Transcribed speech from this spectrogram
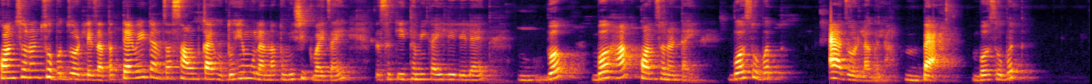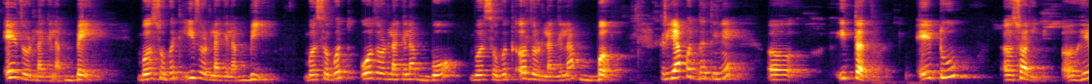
कॉन्सोनंटसोबत जोडले जातात त्यावेळी त्यांचा साऊंड काय होतो हे मुलांना तुम्ही शिकवायचं आहे. जसं की इथं मी काही लिहिलेले आहेत. ब ब हा कॉन्सोनंट आहे. ब सोबत ॲ जोडला गेला. बॅ. ब सोबत ए जोडला गेला. बे. ब सोबत ई जोडला गेला. बी. ब सोबत ओ जोडला गेला. बो. ब सोबत अ जोडला गेला. ब. तर या पद्धतीने इतर ए टू सॉरी हे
